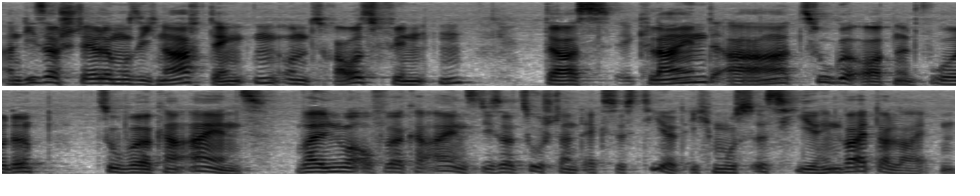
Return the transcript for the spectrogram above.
an dieser Stelle muss ich nachdenken und herausfinden, dass Client A zugeordnet wurde zu Worker 1, weil nur auf Worker 1 dieser Zustand existiert. Ich muss es hierhin weiterleiten.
